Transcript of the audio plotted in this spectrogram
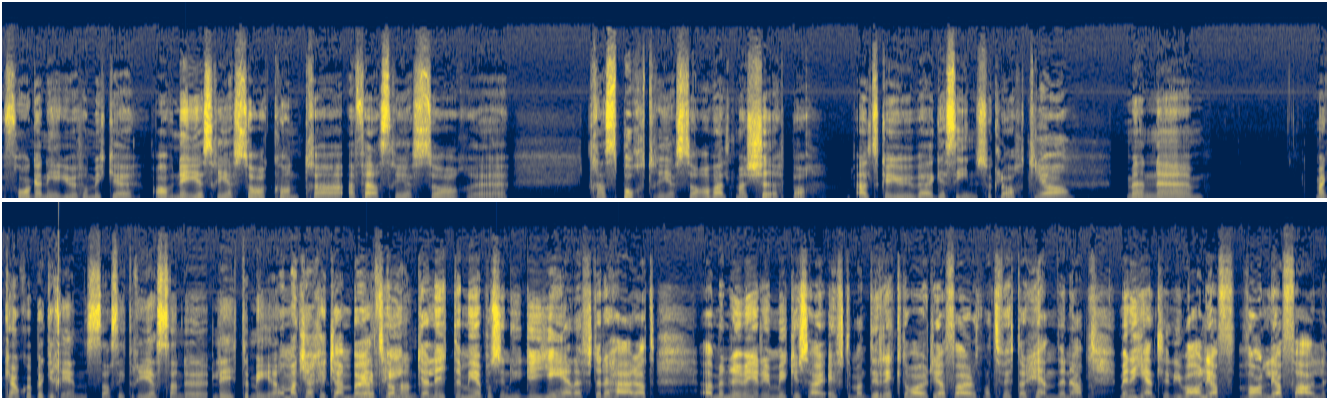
frågan är ju hur mycket av nöjesresor kontra affärsresor, eh, transportresor av allt man köper. Allt ska ju vägas in såklart. Ja, Men eh, Man kanske begränsar sitt resande lite mer. Och man kanske kan börja tänka lite mer på sin hygien efter det här att ja, men nu är det mycket så här efter man direkt har varit i affären att man tvättar händerna. Men egentligen i vanliga, vanliga fall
